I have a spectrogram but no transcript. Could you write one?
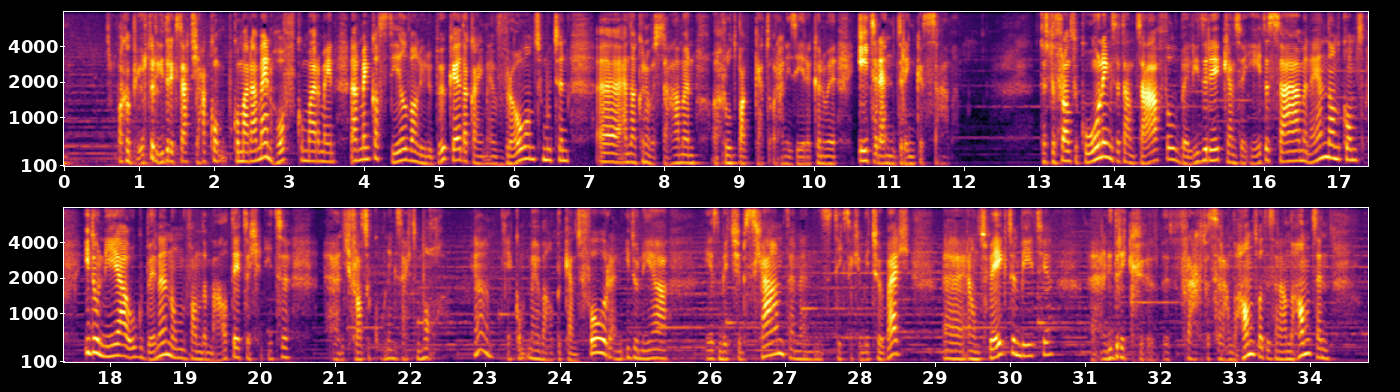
wat gebeurt er? Liederik zegt, ja, kom, kom maar naar mijn hof, kom maar mijn, naar mijn kasteel van Lillebuk. Hè. Dan kan je mijn vrouw ontmoeten. Uh, en dan kunnen we samen een groot banket organiseren. Kunnen we eten en drinken samen. Dus de Franse koning zit aan tafel bij Liederik en ze eten samen. En dan komt Idonea ook binnen om van de maaltijd te genieten. En die Franse koning zegt, nog, ja, jij komt mij wel bekend voor. En Idonea is een beetje beschaamd en, en steekt zich een beetje weg uh, en ontwijkt een beetje. Uh, en Liederik eh, vraagt wat is er aan de hand, wat is er aan de hand. En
